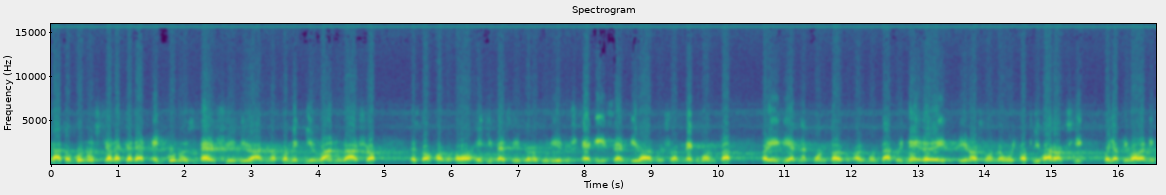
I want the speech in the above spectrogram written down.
tehát a gonosz cselekedet egy gonosz belső világnak a megnyilvánulása. Ezt a, a hegyi beszédben az Úr Jézus egészen világosan megmondta, a régieknek mondta, mondták, hogy ne ölj, én azt mondom, hogy aki haragszik, vagy aki valami,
